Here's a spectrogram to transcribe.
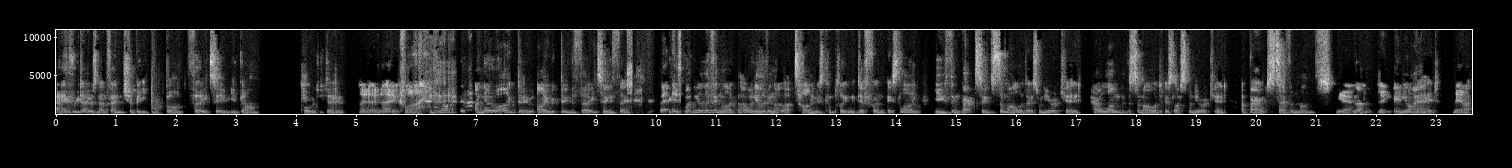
And every day was an adventure, but you, boom, 32, you're gone. What would you do? I don't know why. I know what I'd do. I would do the 32 thing. but when you're living like that, when you're living like that, time is completely different. It's like you think back to the summer holidays when you were a kid. How long did the summer holidays last when you were a kid? About seven months. yeah, No? absolutely. In your head, yeah,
